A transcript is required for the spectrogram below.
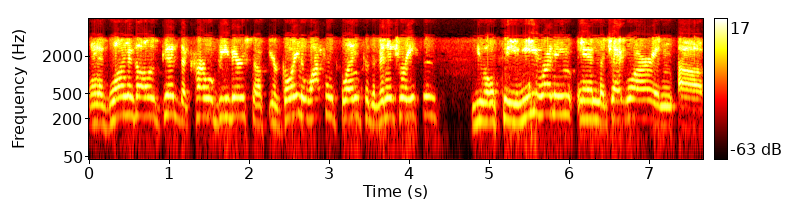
and as long as all is good, the car will be there. So if you're going to Watkins Glen for the vintage races, you will see me running in the Jaguar and uh,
